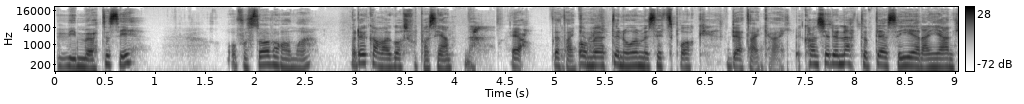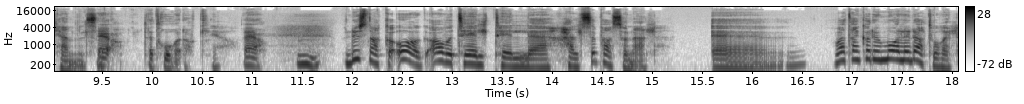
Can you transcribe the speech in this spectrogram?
vi møtes i, og forstå hverandre. Og det kan være godt for pasientene? Ja, det tenker jeg. Å møte noen med sitt språk? Det tenker jeg. Kanskje det er nettopp det som gir den gjenkjennelsen? Ja, det tror jeg nok. Ja. ja. Mm. Men du snakker òg av og til til eh, helsepersonell. Eh, hva tenker du målet da, Toril?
